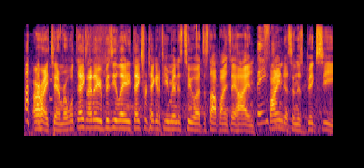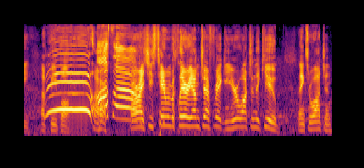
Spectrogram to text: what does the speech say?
All right, Tamara. Well, thanks. I know you're a busy lady. Thanks for taking a few minutes to uh, to stop by and say hi and Thank find you. us in this big sea of Woo! people. All right. Awesome! All right, she's Tamara McCleary. I'm Jeff Frick. You're watching theCUBE. Thanks for watching.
